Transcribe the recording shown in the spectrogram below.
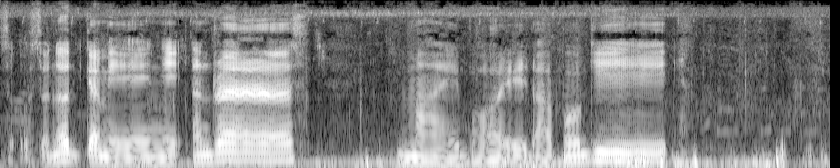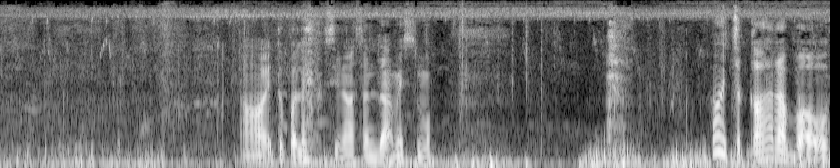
So, sunod kami ni Andres. My boy, the pogi. Ah, ito pala yung sinasanla mismo. Oh, it's a Carabao.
